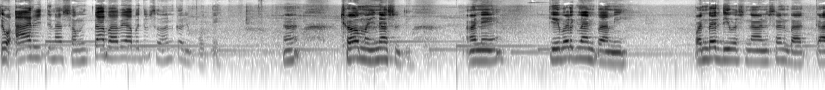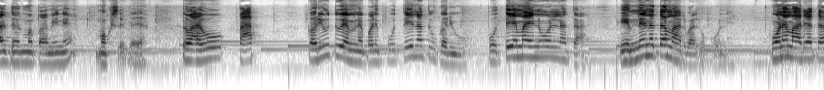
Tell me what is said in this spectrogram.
તો આ રીતના ક્ષમતા ભાવે આ બધું સહન કર્યું પોતે. હા? છ મહિના સુધી. અને કેવળ જ્ઞાન પામી પંદર દિવસના અનશન બાદ કાલ ધર્મ પામીને મોક્ષે ગયા. તો આવું પાપ કર્યું હતું એમને, પણ પોતે નહોતું કર્યું. પોતે એમાં ઇન્વોલ્વ નહોતા. એમને નહોતા મારવા લોકોને. કોણે માર્યા હતા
